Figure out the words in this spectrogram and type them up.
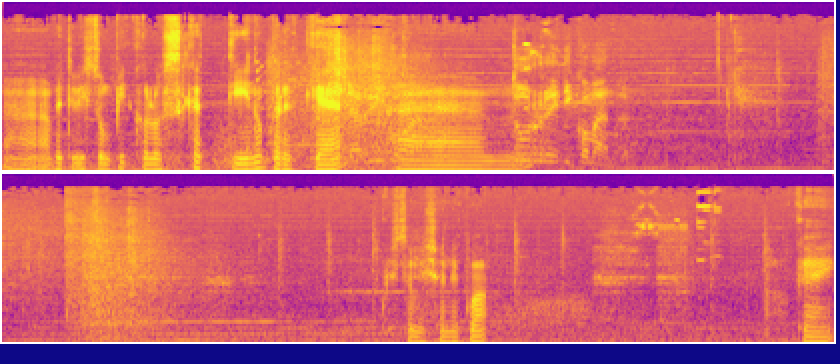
Eh, avete visto un piccolo scattino perché... Ehm, torre di comando. questa missione qua ok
